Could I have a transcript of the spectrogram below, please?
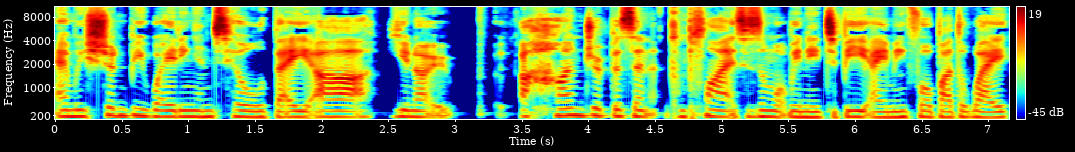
And we shouldn't be waiting until they are, you know, 100% compliance isn't what we need to be aiming for, by the way,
